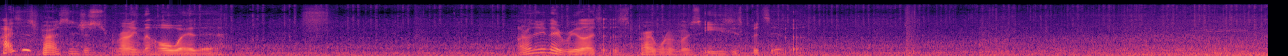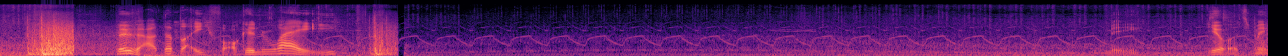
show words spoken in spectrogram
Why is this person just running the whole way there? I don't think they realize that this is probably one of the most easiest bits ever. Move out the bloody fucking way. Me. Yo, that's me.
